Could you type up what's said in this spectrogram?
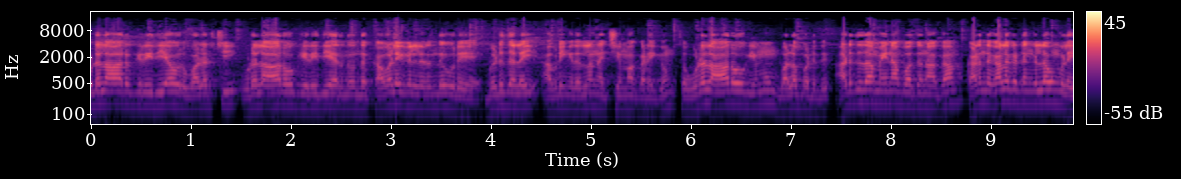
உடல் ஆரோக்கிய ரீதியா ஒரு வளர்ச்சி உடல் ஆரோக்கிய ரீதியா இருந்த அந்த கவலைகள் இருந்து ஒரு விடுதலை அப்படிங்கறதெல்லாம் நிச்சயமா கிடைக்கும். உடல் ஆரோக்கியமும் பலப்படுது. அடுத்ததான் மெயினா பார்த்தோம்னாக்கா கடந்த காலகட்டங்களில் உங்களை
